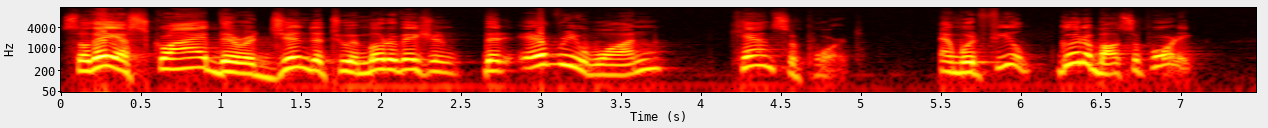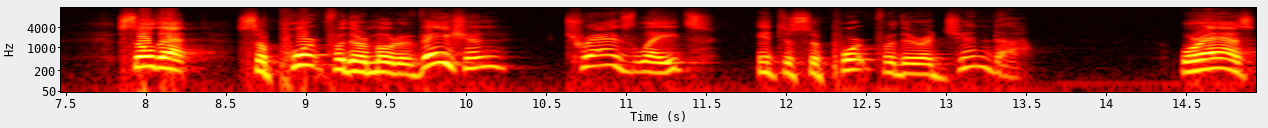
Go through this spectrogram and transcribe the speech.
So they ascribe their agenda to a motivation that everyone can support and would feel good about supporting. So that support for their motivation translates into support for their agenda. Whereas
